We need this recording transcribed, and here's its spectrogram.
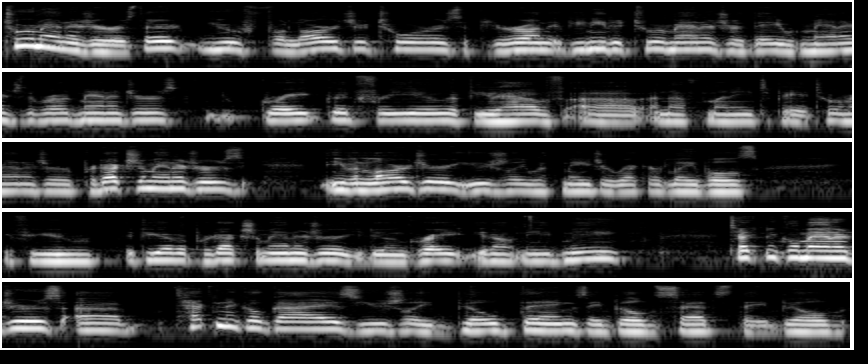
Tour managers, they're you for larger tours. If you're on, if you need a tour manager, they manage the road managers. Great, good for you. If you have uh, enough money to pay a tour manager, production managers, even larger, usually with major record labels. If you if you have a production manager, you're doing great. You don't need me. Technical managers, uh, technical guys usually build things. They build sets, they build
